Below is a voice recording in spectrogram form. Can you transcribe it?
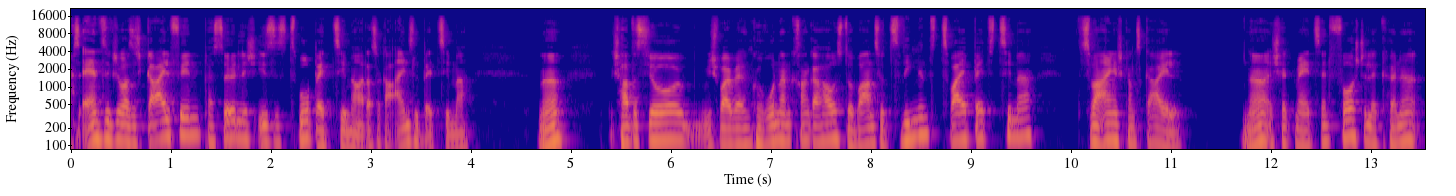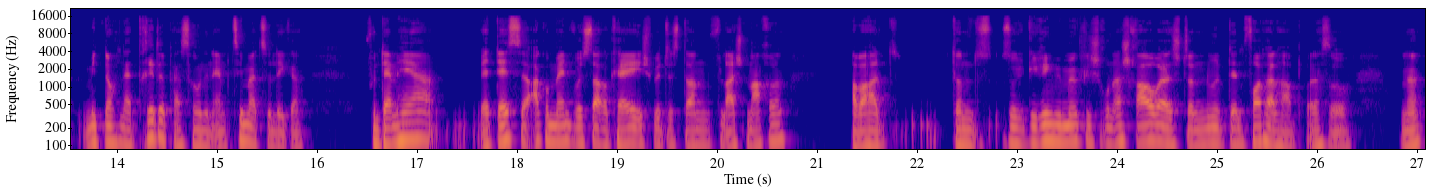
Das Einzige, was ich geil finde, persönlich, ist es Zwei-Bettzimmer oder sogar Einzelbettzimmer. Ne? Ich hatte es ja, ich war während Corona im Krankenhaus, da waren es ja zwingend zwei Bettzimmer. Das war eigentlich ganz geil. Ne? Ich hätte mir jetzt nicht vorstellen können, mit noch einer dritten Person in einem Zimmer zu liegen. Von dem her wäre das ein Argument, wo ich sage, okay, ich würde es dann vielleicht machen, aber halt dann so gering wie möglich runterschrauben, dass ich dann nur den Vorteil habe oder so. Ne?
